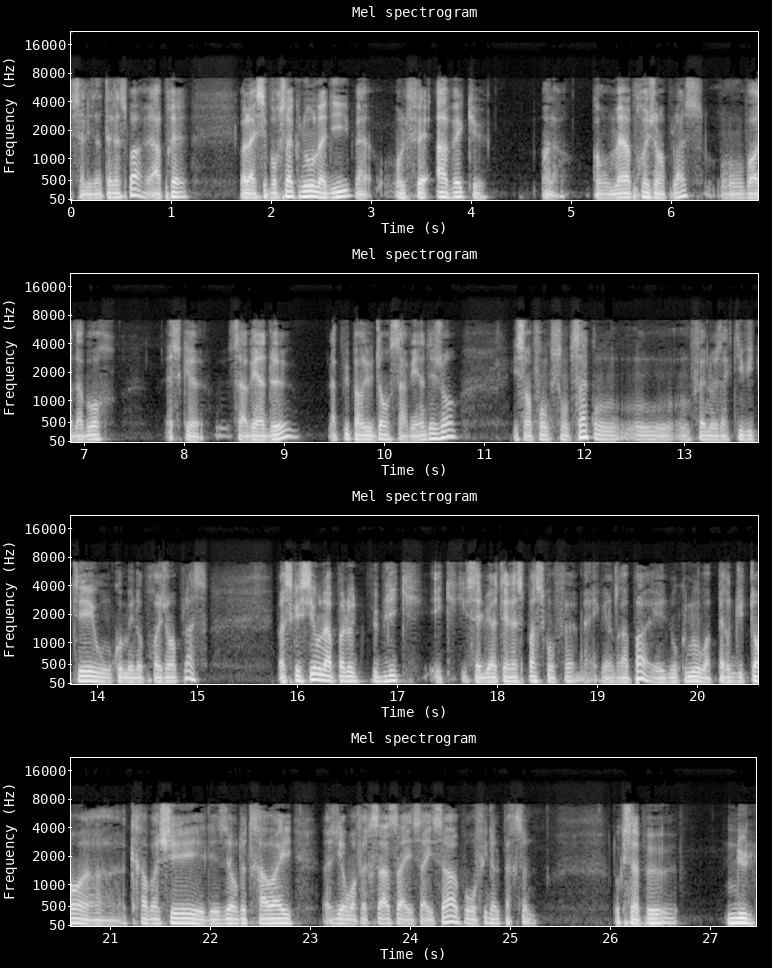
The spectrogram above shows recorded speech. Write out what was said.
ça les intéresse pas. Et après, voilà, c'est pour ça que nous on a dit, ben, on le fait avec eux. Voilà. Quand on met un projet en place, on voit d'abord est-ce que ça vient d'eux? La plupart du temps, ça vient des gens. Et c'est en fonction de ça qu'on on, on fait nos activités ou on met nos projets en place. Parce que si on n'a pas l'autre public et que ça lui intéresse pas ce qu'on fait, ben il viendra pas. Et donc nous, on va perdre du temps à cravacher des heures de travail, à se dire on va faire ça, ça et ça et ça pour au final personne. Donc c'est un peu nul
